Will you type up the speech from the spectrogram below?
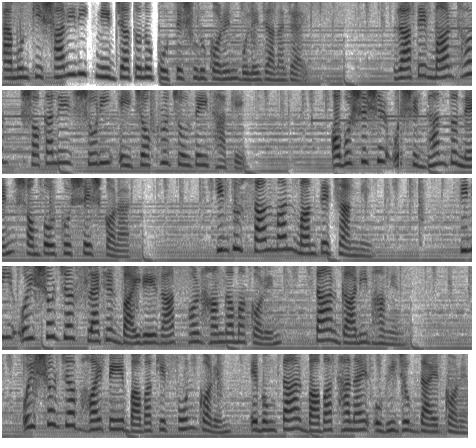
এমনকি শারীরিক নির্যাতনও করতে শুরু করেন বলে জানা যায়। রাতে মারধর, সকালে সরি এই চক্র চলতেই থাকে। অবশেষে ও সিদ্ধান্ত নেন সম্পর্ক শেষ করার। কিন্তু সালমান মানতে চাননি। তিনি ঐশ্বর্যার ফ্ল্যাটের বাইরে রাতভর হাঙ্গামা করেন, তার গাড়ি ভাঙেন। ঐশ্বর্যা ভয় পেয়ে বাবাকে ফোন করেন এবং তার বাবা থানায় অভিযোগ দায়ের করেন।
